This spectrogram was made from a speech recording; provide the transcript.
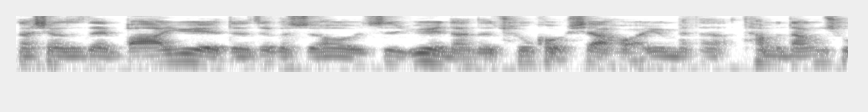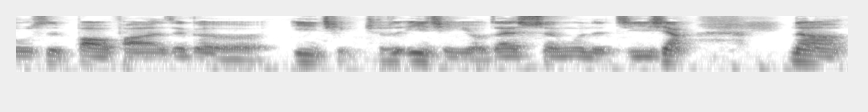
那像是在八月的这个时候是越南的出口下滑，因为他他们当初是爆发了这个疫情，就是疫情有在升温的迹象，那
